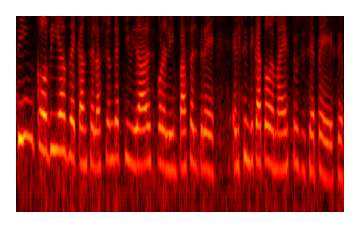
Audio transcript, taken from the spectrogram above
cinco días de cancelación de actividades por el impasse entre el sindicato de maestros y CPS.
